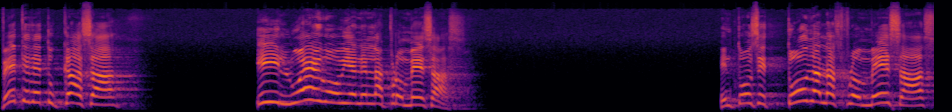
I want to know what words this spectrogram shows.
Vete de tu casa y luego vienen las promesas. Entonces todas las promesas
